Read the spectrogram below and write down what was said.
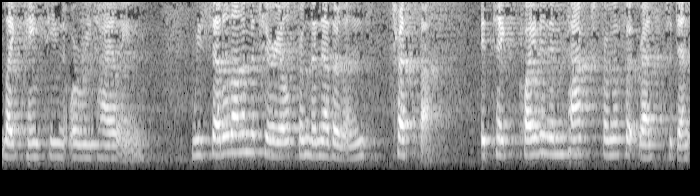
like painting or retiling. We settled on a material from the Netherlands, Trespa. It takes quite an impact from a footrest to dent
